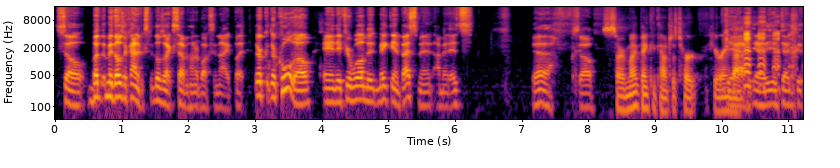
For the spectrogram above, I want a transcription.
So, but I mean, those are kind of those are like seven hundred bucks a night, but they're they're cool though. And if you're willing to make the investment, I mean, it's yeah. So sorry, my bank account just hurt hearing yeah, that. Yeah, yeah,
